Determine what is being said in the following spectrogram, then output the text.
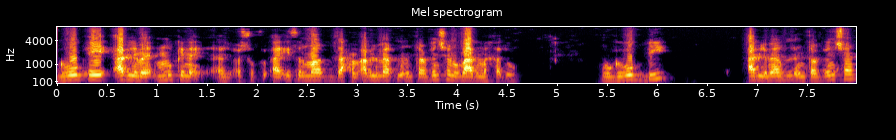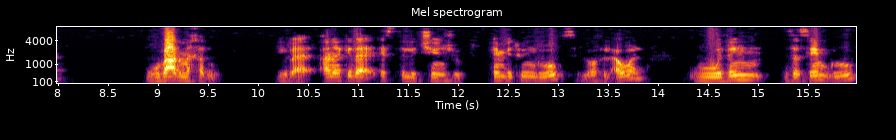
group A قبل ما ممكن أشوف أقيس المرض بتاعهم قبل ما ياخدوا ال intervention وبعد ما خدوه. و group B قبل ما ياخدوا ال intervention وبعد ما خدوه. يبقى أنا كده قست اللي change in between groups اللي هو في الأول within the same group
